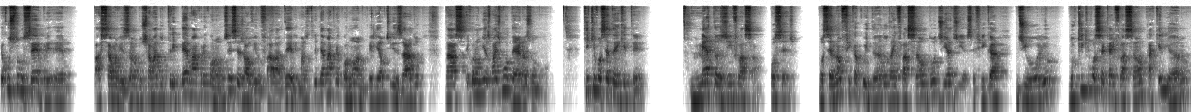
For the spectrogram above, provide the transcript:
Eu costumo sempre é, passar uma visão do chamado tripé macroeconômico. Não sei se vocês já ouviram falar dele, mas o tripé macroeconômico ele é utilizado nas economias mais modernas do mundo. O que, que você tem que ter? Metas de inflação. Ou seja, você não fica cuidando da inflação do dia a dia, você fica de olho do que, que você quer inflação para aquele ano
